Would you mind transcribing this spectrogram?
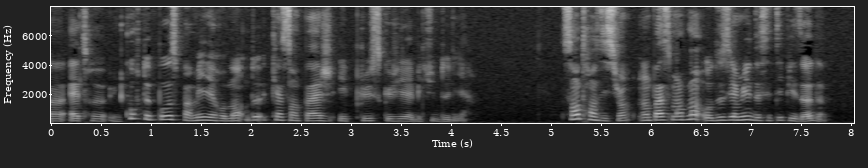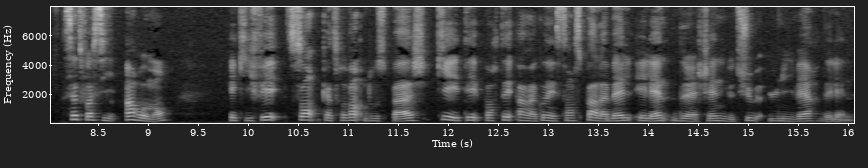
euh, être une courte pause parmi les romans de 400 pages et plus que j'ai l'habitude de lire. Sans transition, on passe maintenant au deuxième livre de cet épisode, cette fois-ci un roman, et qui fait 192 pages, qui a été porté à ma connaissance par la belle Hélène de la chaîne YouTube L'univers d'Hélène.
